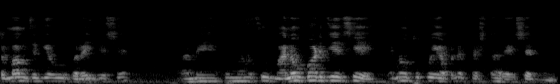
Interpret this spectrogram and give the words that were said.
તમામ જગ્યાઓ ભરાઈ જશે અને હું માનું છું માનવબળ જે છે એનો તો કોઈ આપણે પ્રશ્ન રહેશે જ નહીં.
